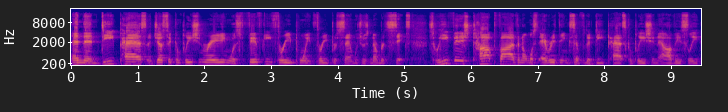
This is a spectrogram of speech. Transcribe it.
And then deep pass adjusted completion rating was 53.3%, which was number six. So he finished top five in almost everything except for the deep pass completion. Obviously,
